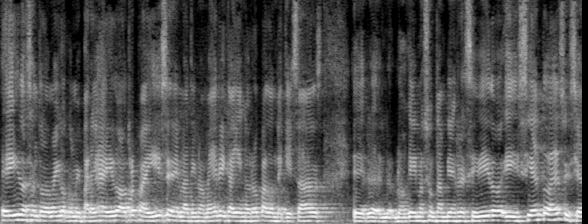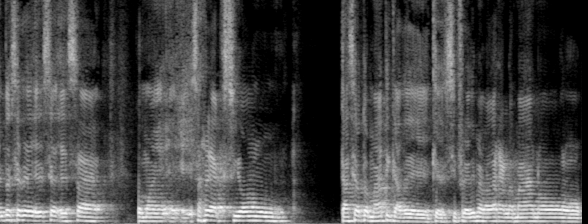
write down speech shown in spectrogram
he ido a Santo Domingo con mi pareja, he ido a otros países en Latinoamérica y en Europa donde quizás eh, los gays no son tan bien recibidos y siento eso y siento ese, esa, como eh, esa reacción casi automática de que si Freddy me va a agarrar la mano o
